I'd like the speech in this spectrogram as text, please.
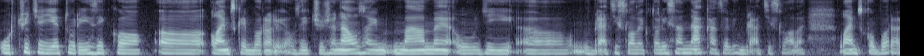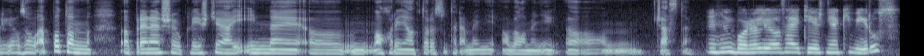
určite je tu riziko uh, lajmskej boreliózy, čiže naozaj máme ľudí uh, v Bratislave, ktorí sa nakazili v Bratislave lajmskou boreliózou a potom uh, prenášajú kliešte aj iné uh, ochorenia, ktoré sú teda menej, oveľa menej uh, um, časté. Uh-huh. Borelioza je tiež nejaký vírus?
